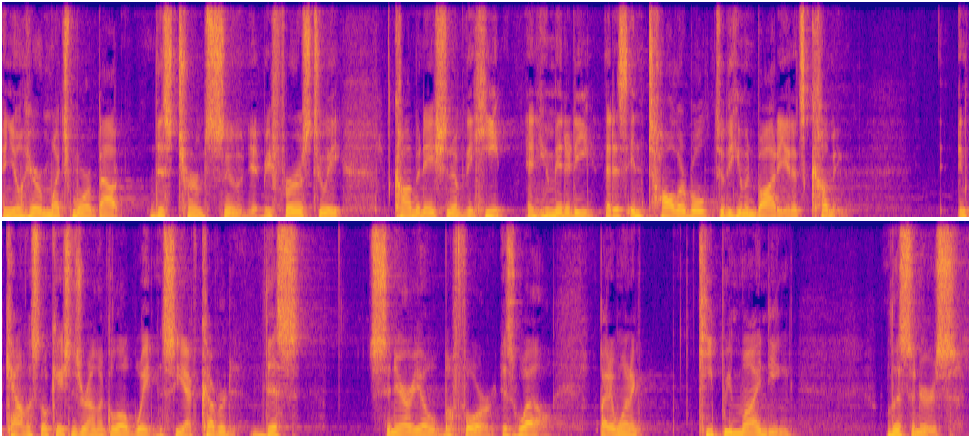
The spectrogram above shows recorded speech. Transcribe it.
And you'll hear much more about this term soon. It refers to a combination of the heat and humidity that is intolerable to the human body, and it's coming in countless locations around the globe. Wait and see. I've covered this scenario before as well, but I want to keep reminding listeners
